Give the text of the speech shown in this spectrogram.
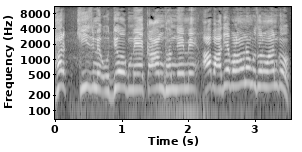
हर चीज़ में उद्योग में काम धंधे में। आप आगे बढ़ाओ ना मुसलमान को।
